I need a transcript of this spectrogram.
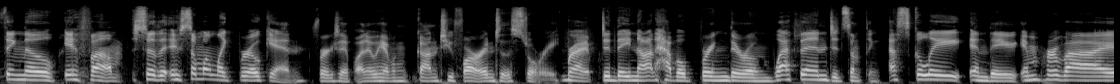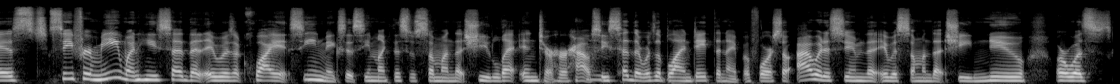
thing though. If um so that if someone like broke in, for example, I know we haven't gone too far into the story. Right. Did they not have a bring their own weapon? Did something escalate and they improvised? See, for me, when he said that it was a quiet scene, makes it seem like this was someone that she let into her house. He said there was a blind date the night before, so I would assume that it was someone that she knew or was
